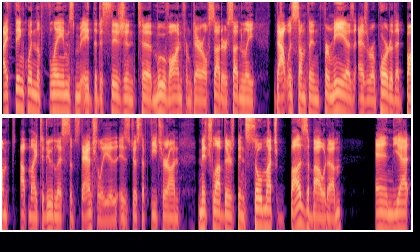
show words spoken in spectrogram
I think when the Flames made the decision to move on from Daryl Sutter, suddenly that was something for me as as a reporter that bumped up my to do list substantially. Is, is just a feature on Mitch Love. There's been so much buzz about him, and yet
